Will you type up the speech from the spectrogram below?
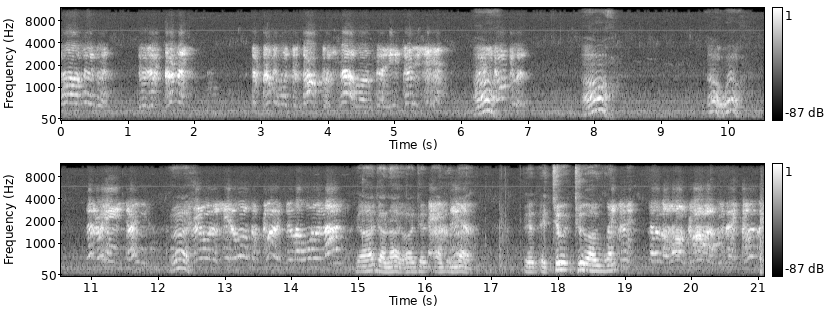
Lot of things that, there's a clinic. The clinic with the doctors now, well, the, he stays here. Oh, Go to oh, oh. Well, That's where he stays. right. You would have seen all the I would have known. Yeah, I don't know. I didn't. I didn't know. It, it, two two uh, oh They one just done uh, a with that clinic.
